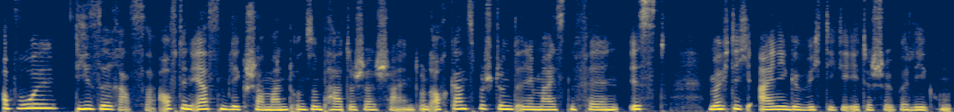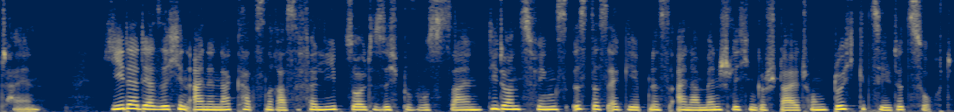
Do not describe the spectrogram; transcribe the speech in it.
Obwohl diese Rasse auf den ersten Blick charmant und sympathisch erscheint und auch ganz bestimmt in den meisten Fällen ist, möchte ich einige wichtige ethische Überlegungen teilen. Jeder, der sich in eine Nacktkatzenrasse verliebt, sollte sich bewusst sein, die Don Sphinx ist das Ergebnis einer menschlichen Gestaltung durch gezielte Zucht.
